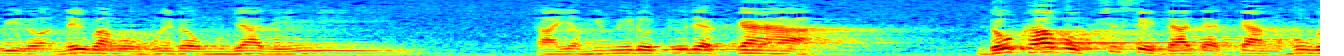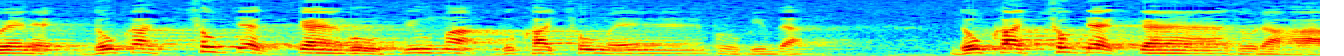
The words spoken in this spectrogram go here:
ပြီးတော့နိဗ္ဗာန်ကိုဝင်တော်မူကြသည် ဒါကြောင့်မိမိတို့ပြုတဲ့ကံဟာဒုက္ခကိုဖြစ်စေတတ်တဲ့ကံမဟုတ်ဘဲနဲ့ဒုက္ခချုပ်တဲ့ကံကိုပြုမှဒုက္ခချုပ်မယ်ဘုရားပိသဒုက္ခချုပ်တဲ့ကံဆိုတာဟာ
